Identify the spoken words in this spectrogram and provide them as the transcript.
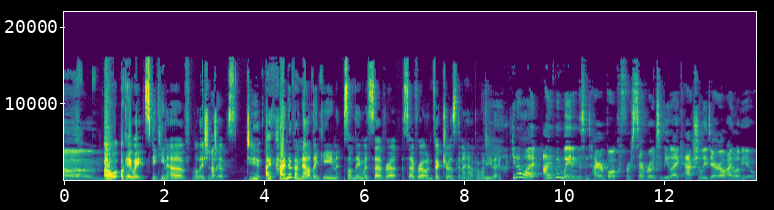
Um, Oh, okay, wait. Speaking of relationships, do you? I kind of am now thinking something with Sevro, Sevro and Victra is going to happen. What do you think? you know what? I've been waiting this entire book for Sevro to be like, actually, Darrow, I love you.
